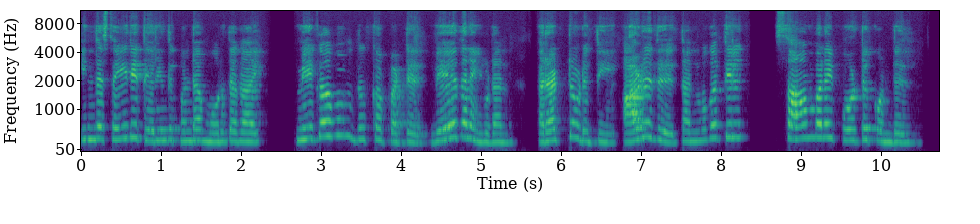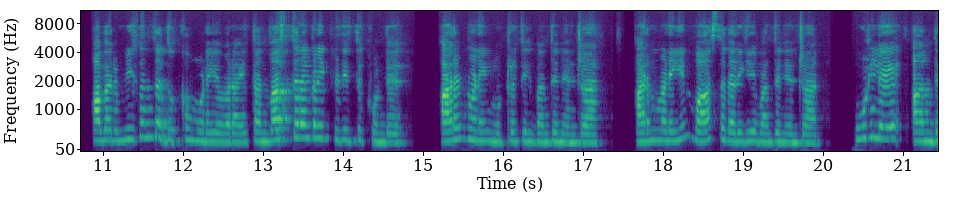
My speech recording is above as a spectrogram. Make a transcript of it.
இந்த செய்தி தெரிந்து கொண்ட முருதகாய் மிகவும் துக்கப்பட்டு வேதனையுடன் ரட்டுடுத்தி அழுது தன் முகத்தில் சாம்பலை போட்டுக்கொண்டு அவர் மிகுந்த துக்கம் உடையவராய் தன் வஸ்திரங்களை கிழித்து கொண்டு அரண்மனை முற்றத்தில் வந்து நின்றார். அரண்மனையின் வாசல் அருகே வந்து நின்றார். உள்ளே அந்த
